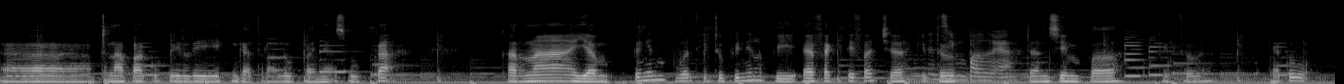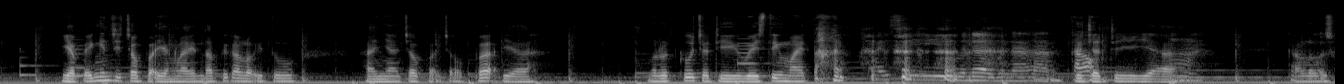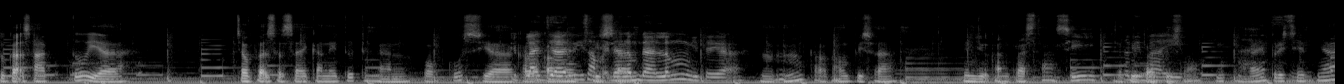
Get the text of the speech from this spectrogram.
eh, kenapa aku pilih nggak terlalu banyak suka karena ya pengen buat hidup ini lebih efektif aja Dan gitu simple ya. dan simple gitu ya aku ya pengen sih coba yang lain tapi kalau itu hanya coba-coba ya menurutku jadi wasting my time I see, benar-benar. jadi ya Hmm. kalau suka satu ya coba selesaikan itu dengan fokus ya kalau dipelajari kamu sampai bisa dalam-dalam gitu ya. Mm-mm, kalau kamu bisa menunjukkan prestasi Lebih lebih, bagus baik. lagi makanya prinsipnya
